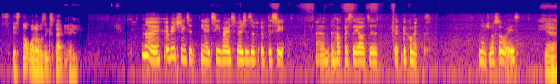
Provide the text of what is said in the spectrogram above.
It's, it's not what I was expecting. No, it'd be interesting to you know to see various versions of, of the suit um, and how close they are to the, the comics, the original stories. Yeah,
